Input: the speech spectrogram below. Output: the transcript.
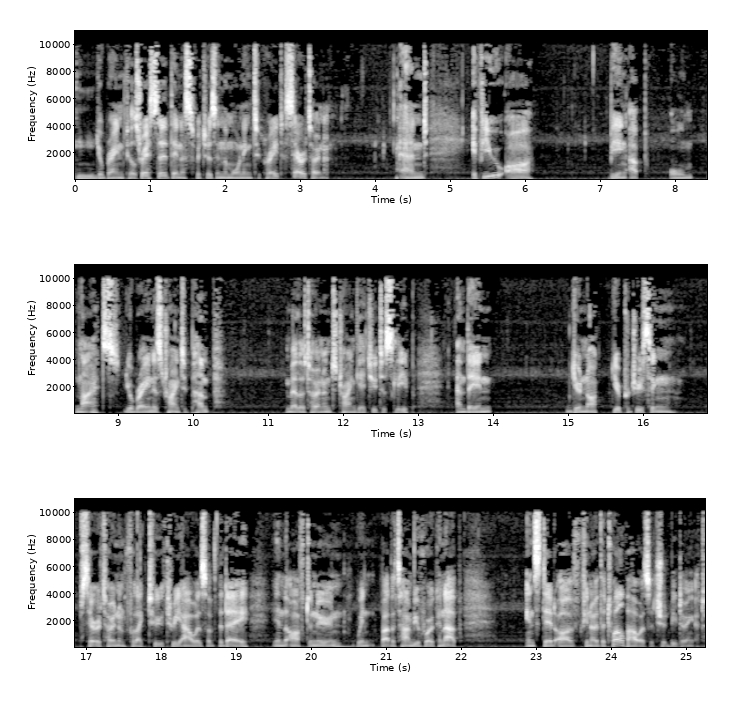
mm. your brain feels rested, then it switches in the morning to create serotonin. And if you are being up all night, your brain is trying to pump melatonin to try and get you to sleep, and then you're not you're producing serotonin for like two three hours of the day in the afternoon when by the time you've woken up instead of you know the 12 hours it should be doing it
